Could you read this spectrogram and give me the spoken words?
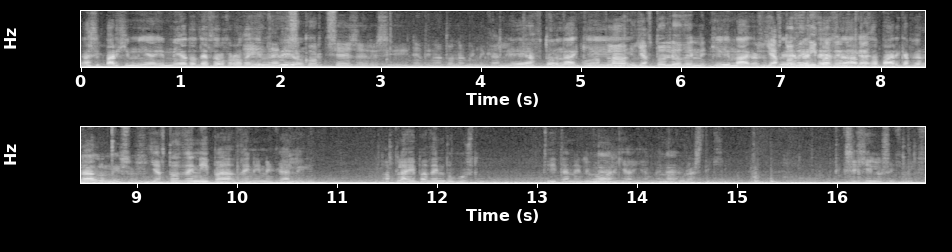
Α υπάρχει μία. Η μία τον δεύτερο χρόνο θα Ε, γίνει ήταν δύο. Σκορτσέζε, ρε, εσύ. Είναι δυνατόν να μην είναι καλή. Ε, Τι- αυτό, τι να, πω. και η- Απλά γι' αυτό λέω δεν είναι. Και η Microsoft Γι' αυτό πήρε δεν είπα Bethesda, δεν είναι αύριο καλή. θα πάρει κάποιον άλλον ίσως. Γι' αυτό δεν είπα δεν είναι καλή. Απλά είπα δεν είναι του γούστου μου. Ήταν λίγο Ναι, βαριά για μένα, ναι. κουραστική. Την ξεχύλωσε κιόλας.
